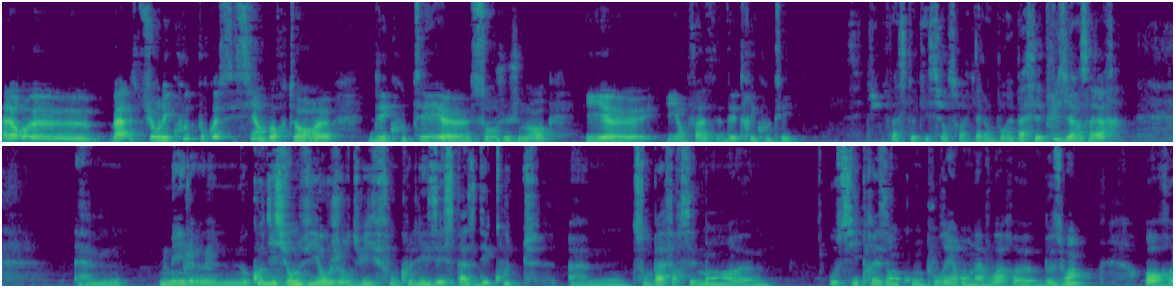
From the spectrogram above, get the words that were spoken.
Alors, bah, sur l'écoute, pourquoi c'est si important d'écouter sans jugement et, en face d'être écouté? C'est une vaste question sur laquelle on pourrait passer plusieurs heures. Euh, mais nos conditions de vie aujourd'hui font que les espaces d'écoute ne euh, sont pas forcément euh, aussi présents qu'on pourrait en avoir besoin. Or,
